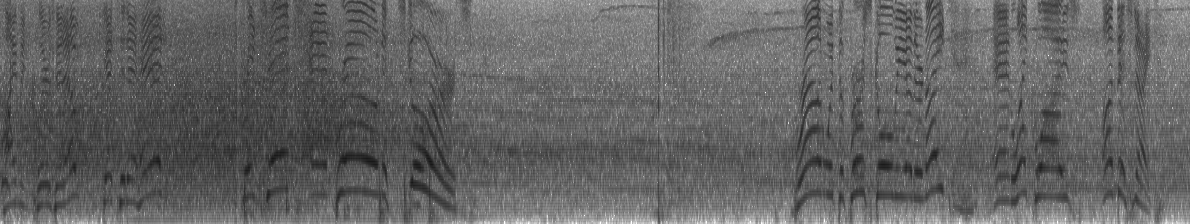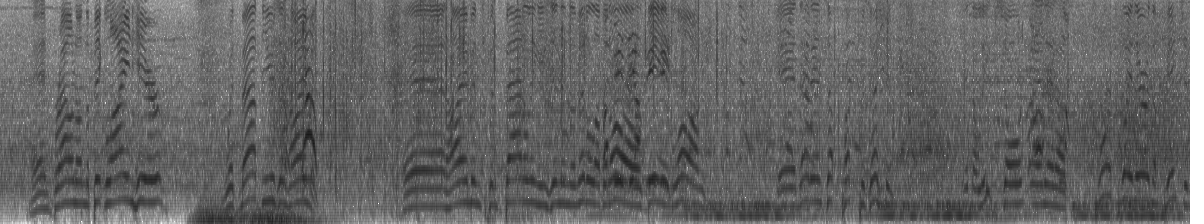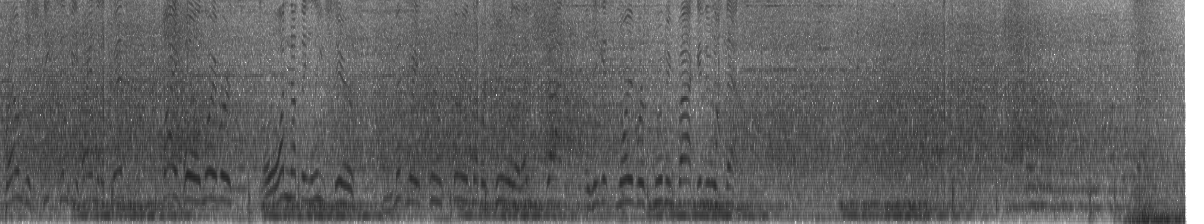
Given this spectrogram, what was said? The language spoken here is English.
Hyman clears it out, gets it ahead. Great chance, and Brown scores. Brown with the first goal the other night, and likewise on this night. And Brown on the big line here with Matthews and Hyman. And Hyman's been battling. He's in, in the middle of it all game long. And that ends up puck possession in the Leaf zone. And then a poor play there in the pinch. And Brown just sneaks in behind the defense. Five-hole Neuvirth. 1-0 Leafs here. Midway through period number two with a nice shot as he gets Neuvirth moving back into his net.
